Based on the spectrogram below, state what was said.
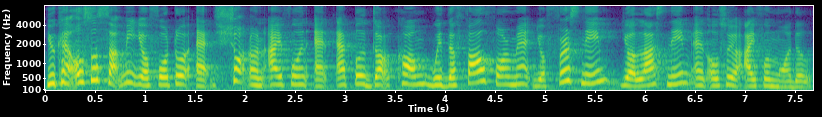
You can also submit your photo at shotoniphone at apple.com with the file format your first name, your last name and also your iPhone model.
